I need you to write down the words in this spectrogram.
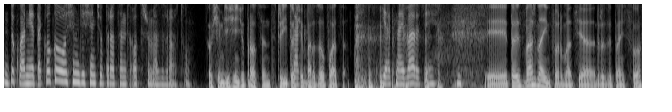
Dokładnie tak, około 80% otrzyma zwrotu. 80%, czyli to tak. się bardzo opłaca. Jak najbardziej. Y, to jest ważna informacja, drodzy Państwo.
